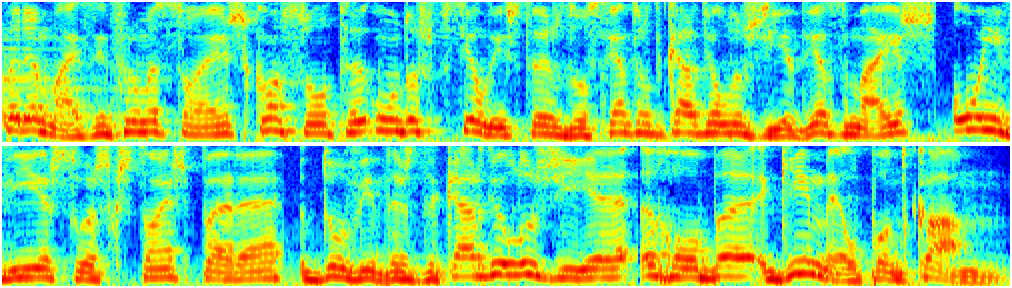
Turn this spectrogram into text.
Para mais informações, consulte um dos especialistas do Centro de Cardiologia de Azemais ou envie as suas questões para dúvidasdecardiologia.gmail.com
